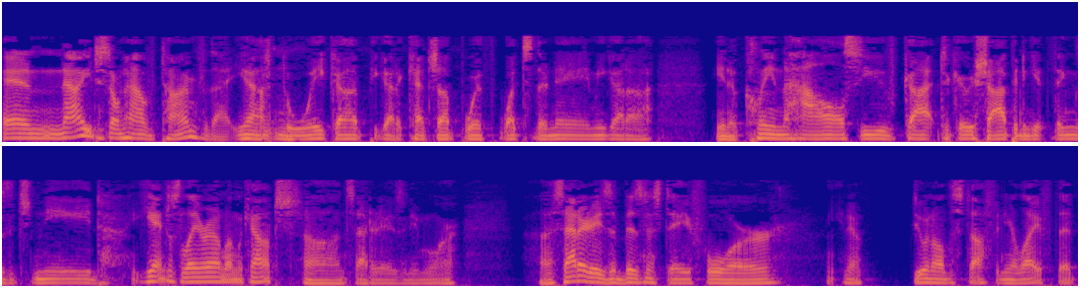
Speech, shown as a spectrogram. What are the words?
and now you just don't have time for that. You have to wake up. You got to catch up with what's their name. You got to, you know, clean the house. You've got to go shopping to get things that you need. You can't just lay around on the couch uh, on Saturdays anymore. Uh, Saturday is a business day for you know doing all the stuff in your life that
